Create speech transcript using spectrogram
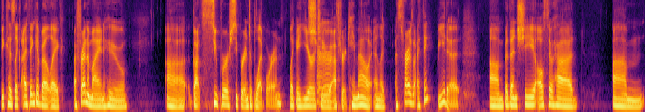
Because like I think about like a friend of mine who uh, got super super into Bloodborne like a year or two after it came out, and like as far as I think beat it. Um, but then she also had um,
